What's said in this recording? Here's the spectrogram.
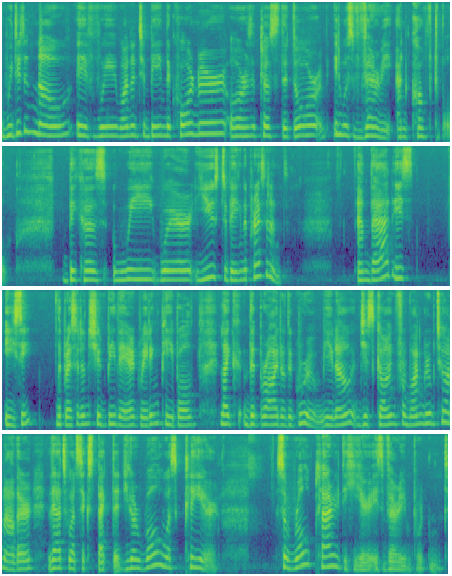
we didn't know if we wanted to be in the corner or close the door. It was very uncomfortable because we were used to being the president. And that is easy. The president should be there greeting people like the bride or the groom, you know, just going from one group to another. That's what's expected. Your role was clear. So, role clarity here is very important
